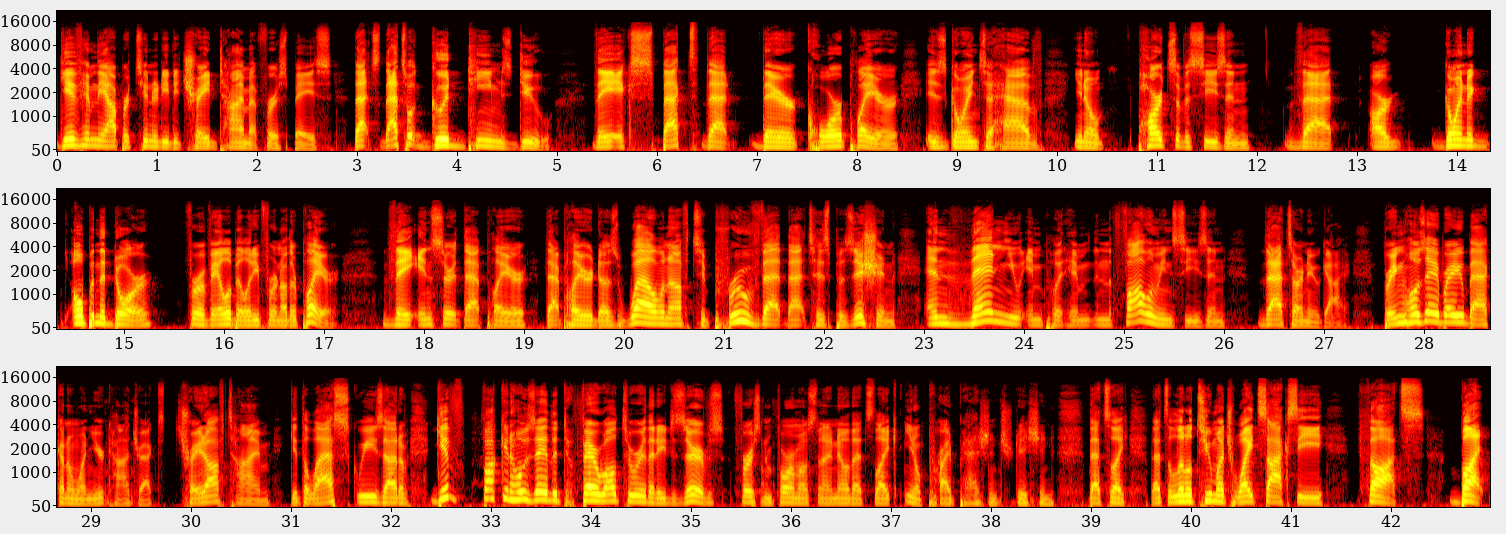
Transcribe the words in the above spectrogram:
give him the opportunity to trade time at first base. That's that's what good teams do. They expect that their core player is going to have, you know, parts of a season that are going to open the door for availability for another player they insert that player. That player does well enough to prove that that's his position. And then you input him in the following season. That's our new guy. Bring Jose Abreu back on a one year contract, trade off time, get the last squeeze out of, give fucking Jose the farewell tour that he deserves, first and foremost. And I know that's like, you know, pride, passion, tradition. That's like, that's a little too much White Soxy thoughts. But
